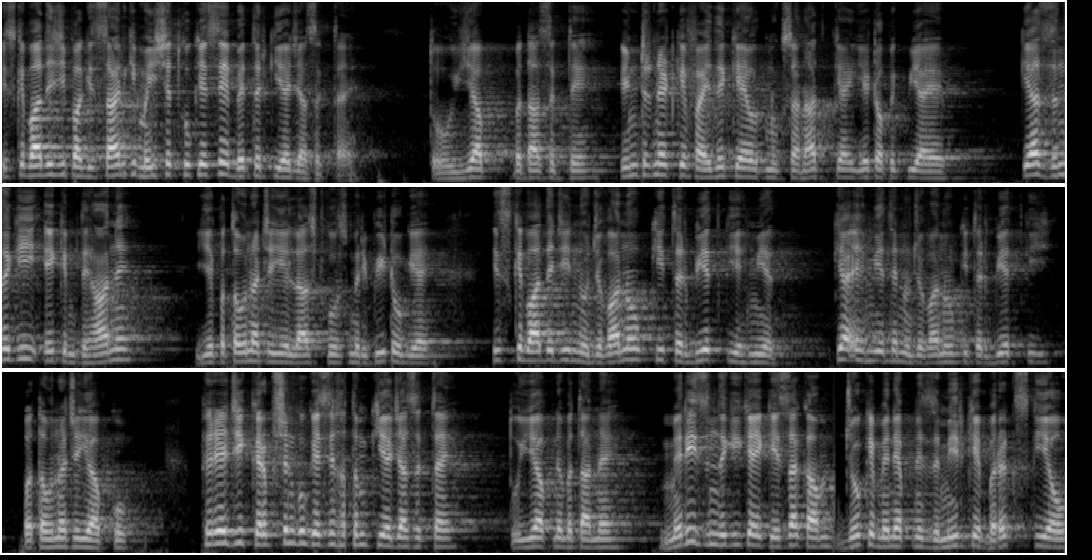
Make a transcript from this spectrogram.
इसके बाद जी पाकिस्तान की मीशत को कैसे बेहतर किया जा सकता है? तो ये आप बता सकते हैं, इंटरनेट के फ़ायदे क्या है और नुकसान क्या है? ये टॉपिक भी आए क्या ज़िंदगी एक इम्तहान है? ये पता होना चाहिए लास्ट कोर्स में रिपीट हो गया है। इसके बाद जी नौजवानों की तरबियत की अहमियत। क्या अहमियत है नौजवानों की तरबियत की? पता होना चाहिए आपको। फिर है जी करप्शन को कैसे ख़त्म किया जा सकता है? तो ये आपने बताना है। मेरी ज़िंदगी का एक ऐसा काम, जो कि मैंने अपने ज़मीर के बरक्स किया हो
